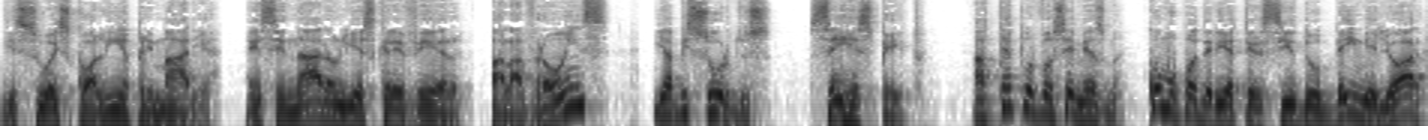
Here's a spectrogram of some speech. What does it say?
de sua escolinha primária. Ensinaram-lhe a escrever palavrões e absurdos, sem respeito. Até por você mesma. Como poderia ter sido bem melhor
